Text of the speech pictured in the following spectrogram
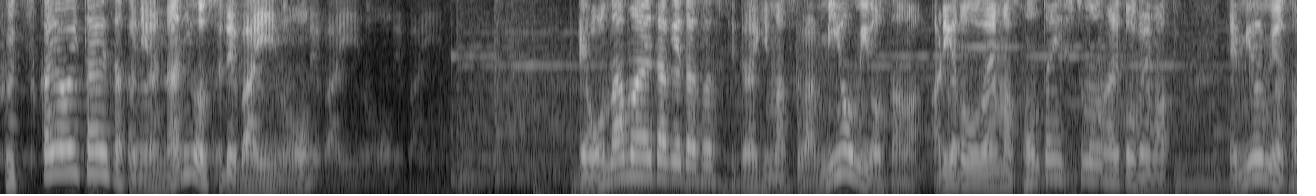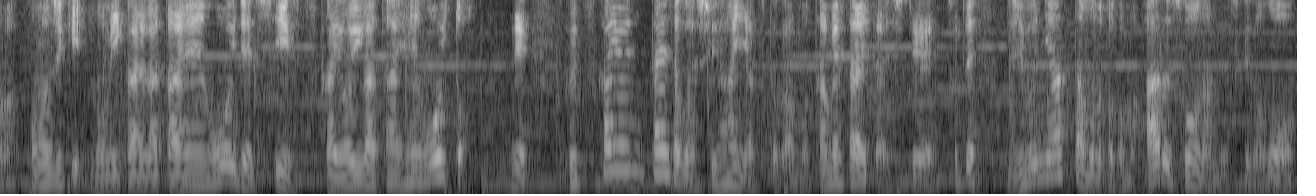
二日酔い対策には何をすればいいの？え、お名前だけ出させていただきますが、みおみお様、ありがとうございます。本当に質問ありがとうございます。え、みおみお様、この時期飲み会が大変多いですし、二日酔いが大変多いと。で、二日酔い対策の市販薬とかも試されたりして、それで自分に合ったものとかもあるそうなんですけども、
